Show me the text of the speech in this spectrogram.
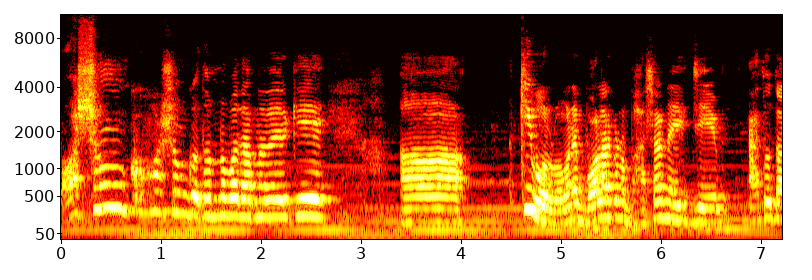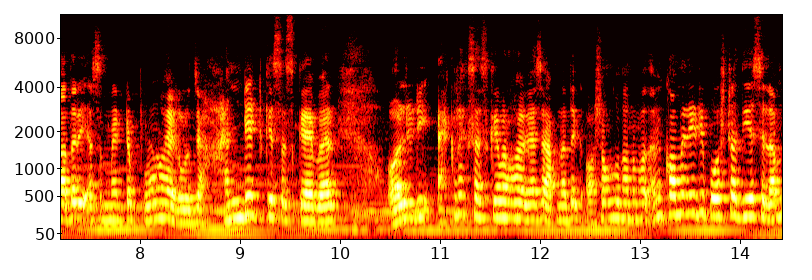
অসংখ্য অসংখ্য ধন্যবাদ আপনাদেরকে। কি বলব? মানে বলার কোনো ভাষা নেই যে এত তাড়াতাড়ি অ্যাসাইনমেন্টটা পূরণ হয়ে গেল যে হান্ড্রেড কে সাবস্ক্রাইবার অলরেডি এক লাখ সাবস্ক্রাইবার হয়ে গেছে। আপনাদের অসংখ্য ধন্যবাদ। আমি কমিউনিটি পোস্টটা দিয়েছিলাম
